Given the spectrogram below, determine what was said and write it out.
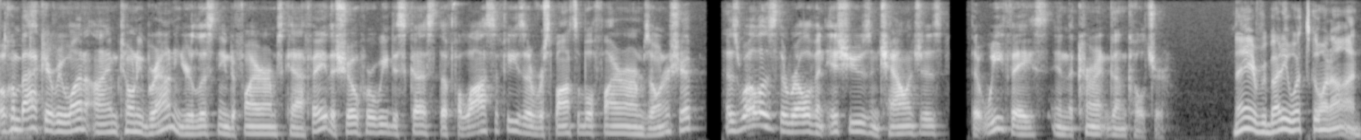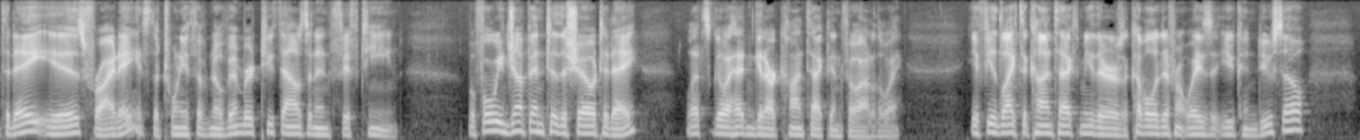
Welcome back, everyone. I'm Tony Brown, and you're listening to Firearms Cafe, the show where we discuss the philosophies of responsible firearms ownership, as well as the relevant issues and challenges that we face in the current gun culture. Hey, everybody, what's going on? Today is Friday. It's the 20th of November, 2015. Before we jump into the show today, let's go ahead and get our contact info out of the way. If you'd like to contact me, there's a couple of different ways that you can do so.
